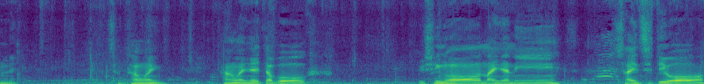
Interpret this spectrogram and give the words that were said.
Nih, sang lain, tanggai lainnya tabuk. Bising orang nanya nih. Sains studio.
